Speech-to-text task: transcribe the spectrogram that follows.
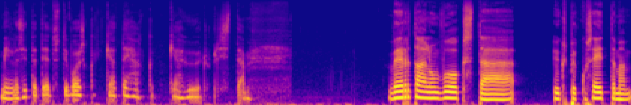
millä sitten tietysti voisi kaikkea tehdä, kaikkea hyödyllistä. Vertailun vuoksi tämä 1,7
